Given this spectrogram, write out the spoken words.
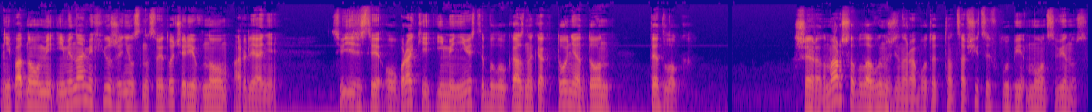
И под новыми именами Хьюз женился на своей дочери в Новом Орлеане – в свидетельстве о браке имя невесты было указано как Тоня Дон Тедлок. Шерон Маршалл была вынуждена работать танцовщицей в клубе Монс Венус.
